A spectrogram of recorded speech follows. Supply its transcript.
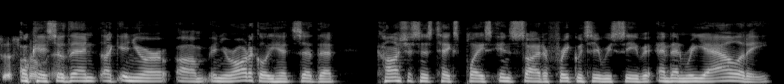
system. Okay, so then, like in your um, in your article, you had said that consciousness takes place inside a frequency receiver, and then reality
